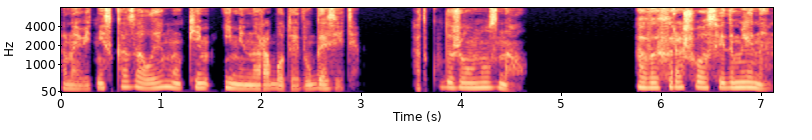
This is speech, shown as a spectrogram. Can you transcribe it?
Она ведь не сказала ему, кем именно работает в газете. Откуда же он узнал? А вы хорошо осведомлены.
